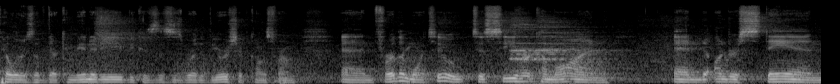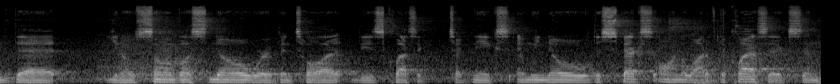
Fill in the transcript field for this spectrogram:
pillars of their community because this is where the viewership comes from. And furthermore, too, to see her come on and understand that you know some of us know or have been taught these classic techniques and we know the specs on a lot of the classics and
